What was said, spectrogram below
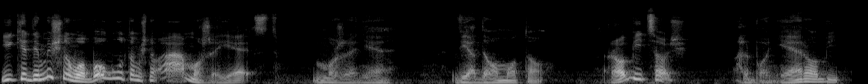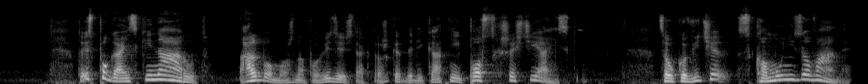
i kiedy myślą o Bogu, to myślą: A może jest, może nie, wiadomo to, robi coś albo nie robi. To jest pogański naród, albo można powiedzieć tak troszkę delikatniej, postchrześcijański, całkowicie skomunizowany.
